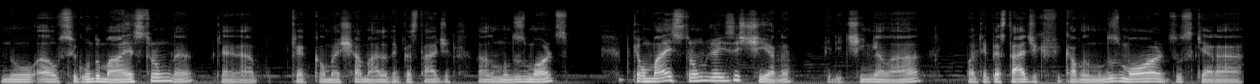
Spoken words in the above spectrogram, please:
no ah, o segundo Maelstrom, né? Que é, a- que é como é chamada a tempestade lá no mundo dos mortos. Porque o Maelstrom já existia, né? Ele tinha lá uma tempestade que ficava no mundo dos mortos, que era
